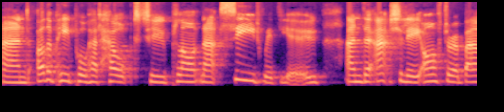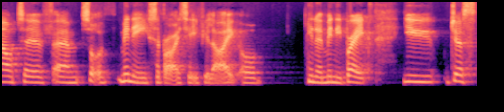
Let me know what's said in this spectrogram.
and other people had helped to plant that seed with you and that actually after a bout of um, sort of mini sobriety if you like or you know mini break you just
